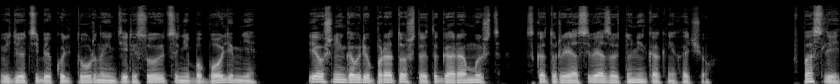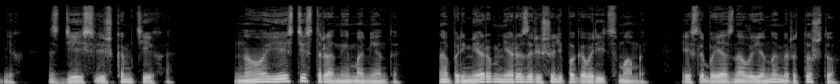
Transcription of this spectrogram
ведет себя культурно, интересуется, не боболи мне. Я уж не говорю про то, что это гора мышц, с которой я связывать ну никак не хочу. В последних, здесь слишком тихо. Но есть и странные моменты. Например, мне разрешили поговорить с мамой. Если бы я знал ее номер, то что?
